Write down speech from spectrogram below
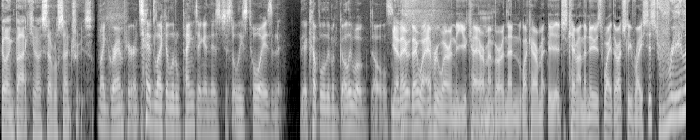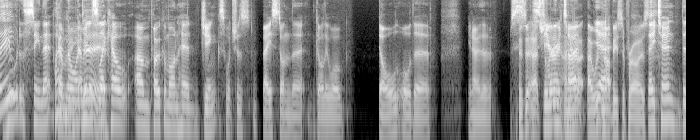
going back, you know, several centuries. My grandparents had like a little painting, and there's just all these toys, and a couple of them are Gollywog dolls. Yeah, they they were everywhere in the UK. Mm. I remember, and then like I rem- it it just came out in the news. Wait, they're actually racist? Really? Who would have seen that I coming? had no I mean, it's like how um, Pokemon had Jinx, which was based on the Gollywog doll, or the, you know, the Is it actually? I mean. I, I would Yeah, not be surprised. They turned the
